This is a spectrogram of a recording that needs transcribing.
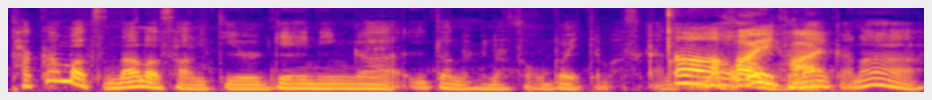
高松菜奈さんっていう芸人がいたの皆さん覚えてますかね？あ覚えてないかな？はいは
